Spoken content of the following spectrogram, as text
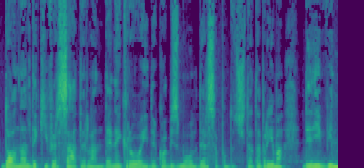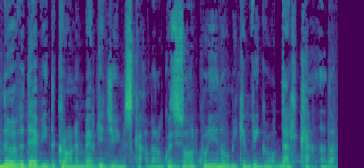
Donald Kiefer Sutherland, Dan Aykroyd, Kobe Smulders appunto citata prima Denis Villeneuve, David Cronenberg e James Cameron questi sono alcuni dei nomi che vengono dal Canada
